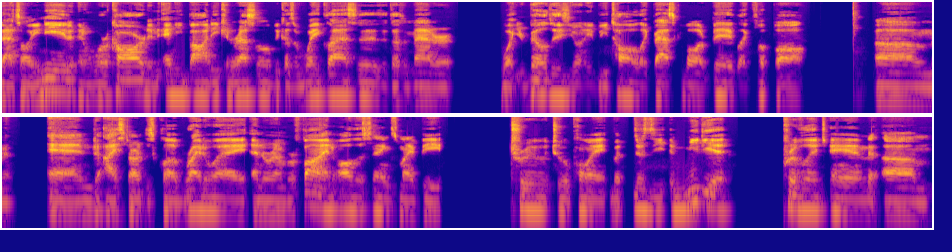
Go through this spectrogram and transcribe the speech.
that's all you need, and work hard, and anybody can wrestle because of weight classes. It doesn't matter what your build is. You don't need to be tall like basketball or big like football. Um, and I start this club right away and remember, fine, all those things might be true to a point, but there's the immediate privilege and um,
